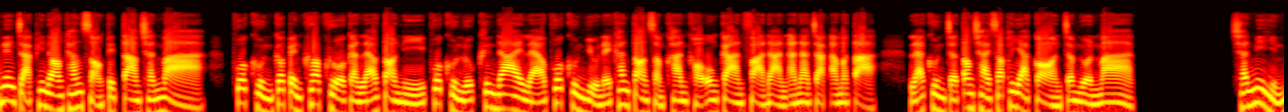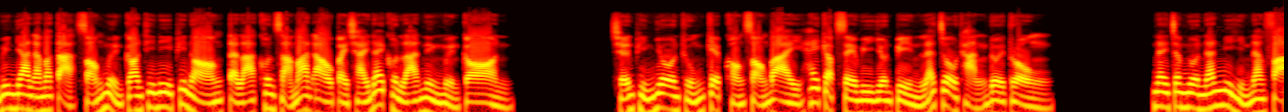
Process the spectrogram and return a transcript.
เนื่องจากพี่น้องทั้งสองติดตามฉันมา พวกคุณก็เป็นครอบครัวกันแล้วตอนนี้พวกคุณลุกขึ้นได้แล้วพวกคุณอยู่ในขั้นตอนสำคัญขององค์การฝ่าด่านอาณาจักรอมตะ และคุณจะต้องใช้ทรัพยากรจำนวนมาก ฉันมีหินวิญญาณอมตะสองหมื่นก้อนที่นี่พี่น้อง แต่ละคนสามารถเอาไปใช้ได้คนละหนึ่งหมื่นก้อน เฉินผิงโยนถุงเก็บของสองใบให้กับเซวียนปินและโจถังโดยตรงในจำนวนนั้นมีหินนางฟ้า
